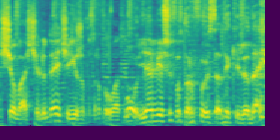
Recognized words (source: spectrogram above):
що важче, людей чи їжу фотографувати? Ну, я більше фотографую все-таки людей,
